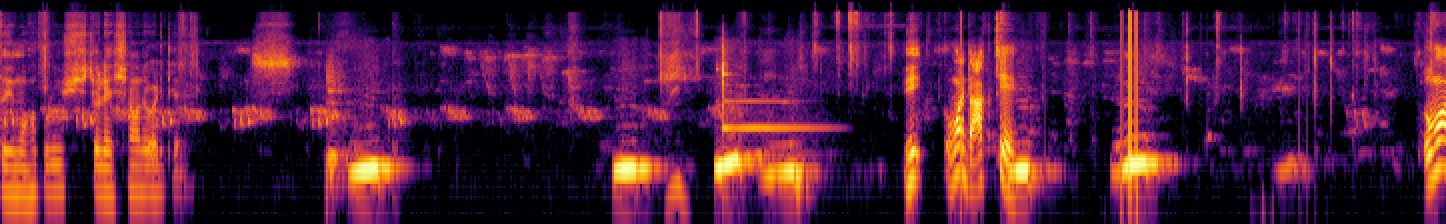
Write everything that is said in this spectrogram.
দুই মহাপুরুষ চলে এসছে আমাদের বাড়িতে। এই, ওমা ডাকছে। ওমা,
